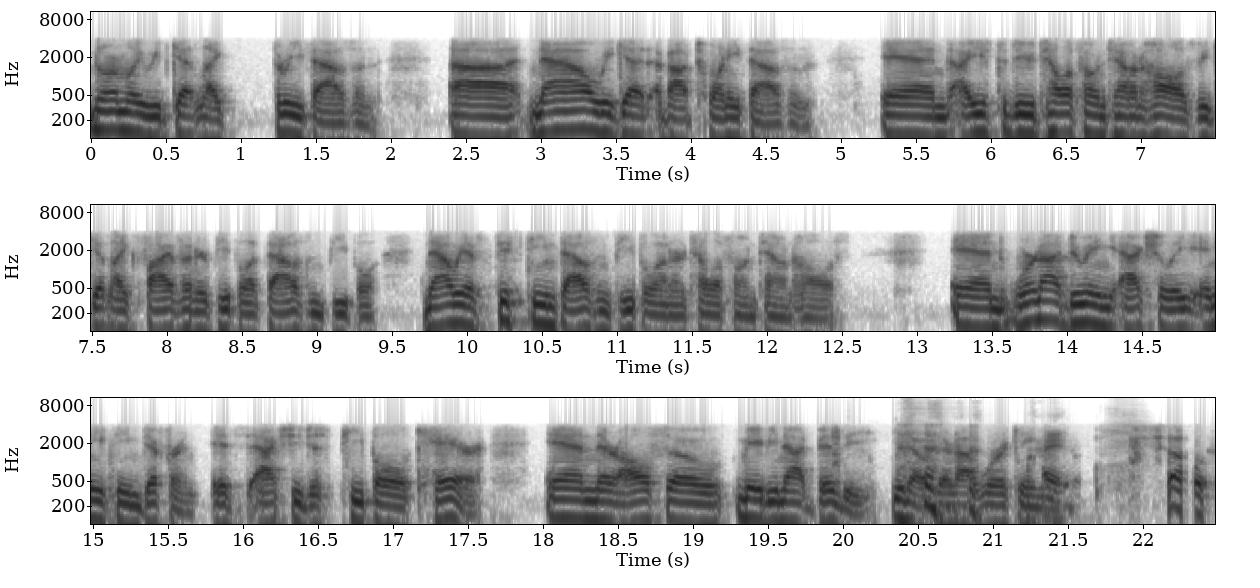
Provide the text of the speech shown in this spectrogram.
Normally, we'd get like 3,000. Uh, now we get about 20,000. And I used to do telephone town halls. We get like 500 people, 1,000 people. Now we have 15,000 people on our telephone town halls. And we're not doing actually anything different. It's actually just people care. And they're also maybe not busy. You know, they're not working. right. So,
